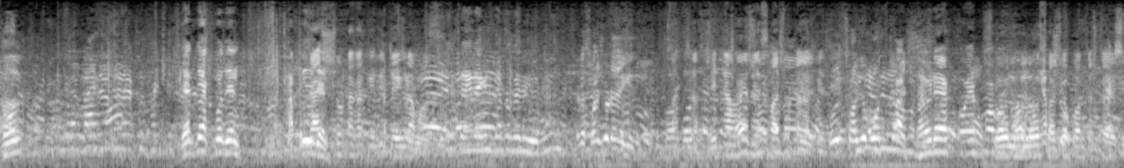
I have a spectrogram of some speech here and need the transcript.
শোল? তো এক দেন। আপনি দেন। টাকা কেজি ট্যাংরা মাছ। আচ্ছা এটা হচ্ছে ছয়শো টাকা কেজি। শোল হলো ছয়শো পঞ্চাশ টাকা কেজি।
